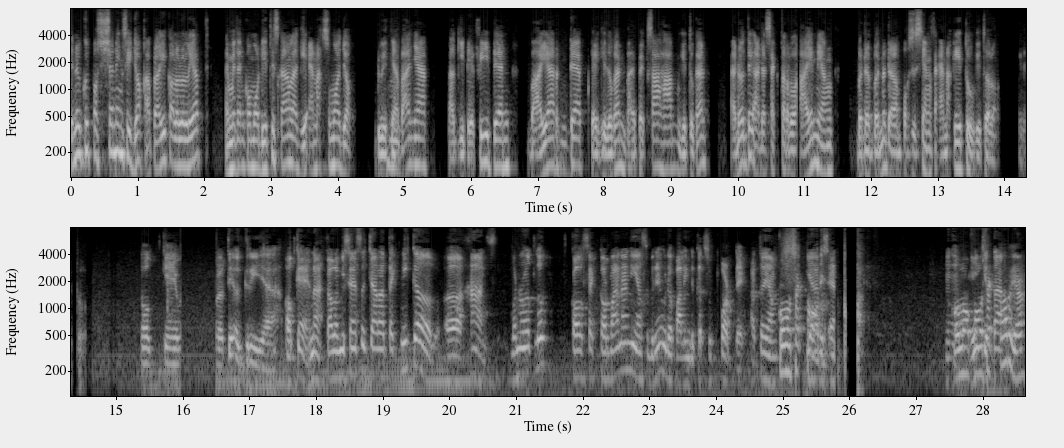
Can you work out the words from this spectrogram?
ini good positioning sih Jok. Apalagi kalau lu lihat emiten komoditi sekarang lagi enak semua Jok. Duitnya hmm. banyak lagi dividen bayar debt kayak gitu kan buyback saham gitu kan I don't think ada sektor lain yang benar-benar dalam posisi yang seenak itu gitu loh gitu. Oke okay. berarti agree ya. Oke okay, nah kalau misalnya secara teknikal uh, Hans menurut lu call sektor mana nih yang sebenarnya udah paling dekat support deh? Atau yang call sektor ya, hmm, kalau call sektor ya.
